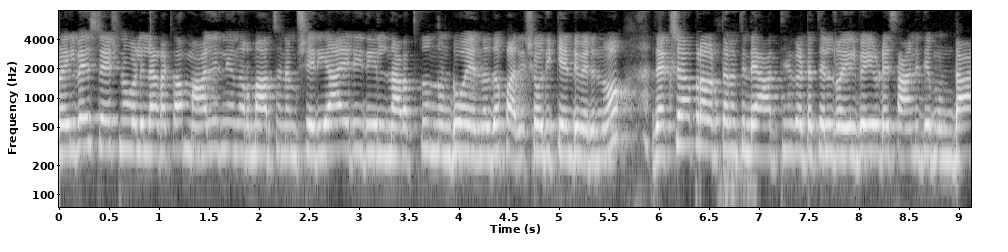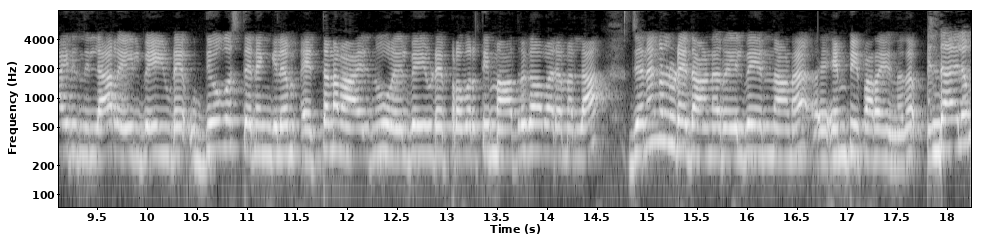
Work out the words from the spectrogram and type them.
റെയിൽവേ സ്റ്റേഷനുകളിലടക്കം മാലിന്യ നിർമ്മാർജനം ശരിയായ രീതിയിൽ നടത്തുന്നുണ്ടോ എന്നത് പരിശോധിക്കേണ്ടി വരുന്നു. രക്ഷാപ്രവർത്തനത്തിന്റെ ആദ്യഘട്ടത്തിൽ റെയിൽവേയുടെ സാന്നിധ്യം ഉണ്ടായിരുന്നില്ല. റെയിൽവേയുടെ ഉദ്യോഗസ്ഥരെങ്കിലും എത്തണമായിരുന്നു. റെയിൽവേയുടെ പ്രവൃത്തി മാതൃകാപരമല്ല ജനങ്ങളുടേതാണ് റെയിൽവേ എന്നാണ് എം പി പറയുന്നത്. എന്തായാലും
